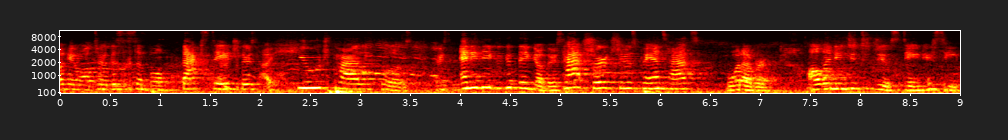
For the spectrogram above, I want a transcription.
Okay, Walter, this is simple. Backstage, there's a huge pile of clothes. There's anything you could think of. There's hats, shirts, shoes, pants, hats, whatever. All I need you to do is stay in your seat,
